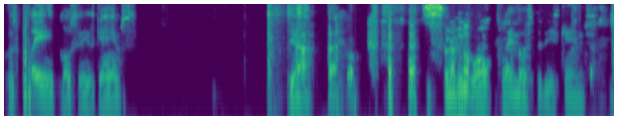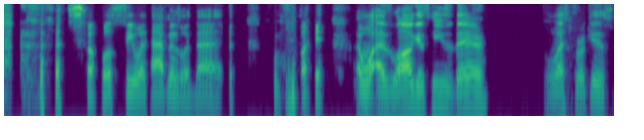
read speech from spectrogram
who's played most of these games. Yeah, so, and he won't play most of these games. so we'll see what happens with that. but as long as he's there, Westbrook is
